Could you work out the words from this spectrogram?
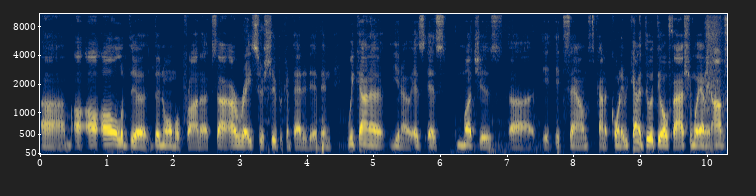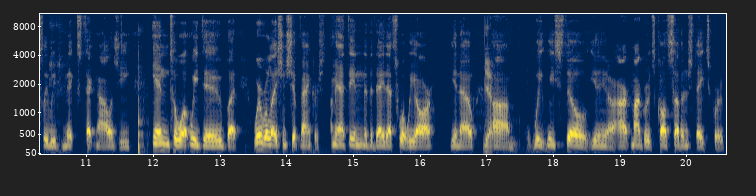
um, all of the the normal products. Our, our rates are super competitive, and we kind of you know as as much as uh, it, it sounds kind of corny, we kind of do it the old fashioned way. I mean, obviously we've mixed technology into what we do, but we're relationship bankers. I mean, at the end of the day, that's what we are. You know, Yep. um, we we still you know our my group's called Southern States Group,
